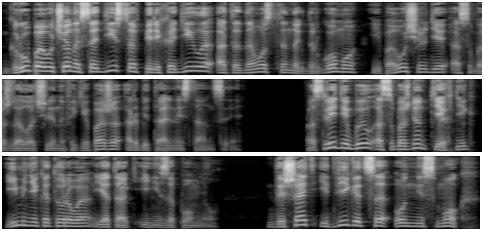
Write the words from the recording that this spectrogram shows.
Группа ученых-садистов переходила от одного стенда к другому и по очереди освобождала членов экипажа орбитальной станции. Последним был освобожден техник, имени которого я так и не запомнил. Дышать и двигаться он не смог.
